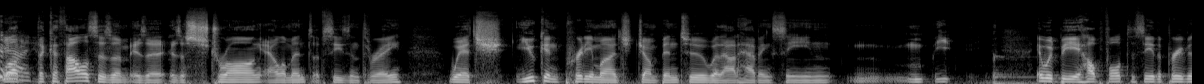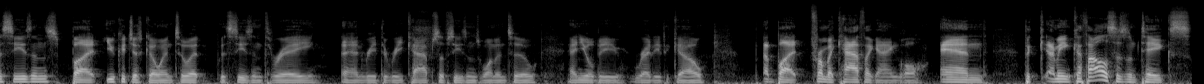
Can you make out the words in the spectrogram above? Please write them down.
Well, the Catholicism is a is a strong element of season three, which you can pretty much jump into without having seen. mm, It would be helpful to see the previous seasons, but you could just go into it with season three and read the recaps of seasons one and two, and you'll be ready to go. But from a Catholic angle, and the I mean, Catholicism takes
